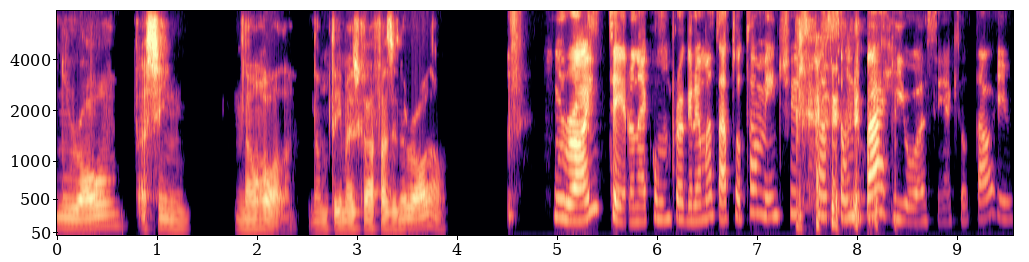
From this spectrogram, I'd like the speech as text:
No Raw, assim, não rola. Não tem mais o que ela fazer no Raw, não. O Raw inteiro, né? Como um programa tá totalmente situação de barril, assim, aquilo tá horrível.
